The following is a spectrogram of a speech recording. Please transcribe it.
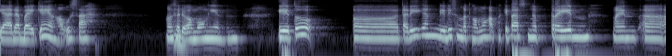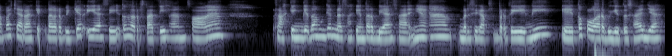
Ya ada baiknya ya nggak usah. Nggak usah hmm. diomongin. Itu uh, tadi kan Didi sempat ngomong apa kita harus ngetrain main uh, apa cara kita berpikir. Iya sih itu harus latihan. Soalnya saking kita mungkin udah saking terbiasanya bersikap seperti ini ya itu keluar begitu saja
